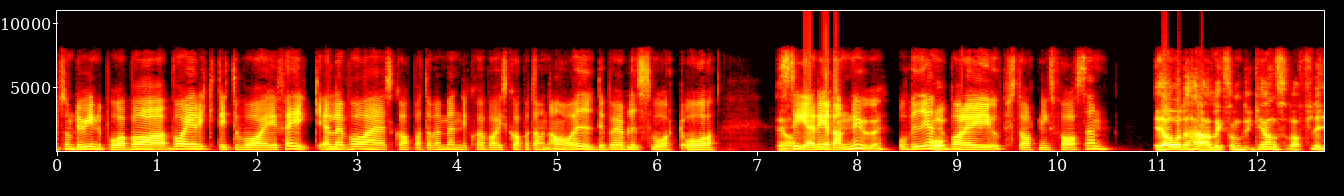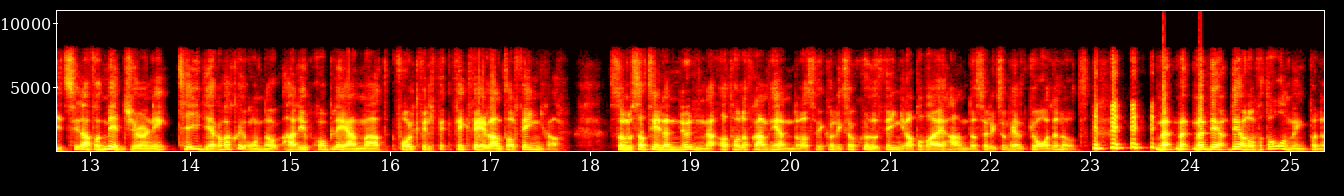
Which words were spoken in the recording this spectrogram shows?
som du är inne på. Vad, vad är riktigt och vad är fake? Eller vad är skapat av en människa? Vad är skapat av en AI? Det börjar bli svårt att Ja. se redan nu. Och vi är ännu Och- bara i uppstartningsfasen. Ja, och det här liksom gränserna flyts ju där för Midjourney tidigare versioner hade ju problem med att folk fick fel antal fingrar. Så de sa till en nunna att hålla fram händerna så vi kunde liksom sju fingrar på varje hand och så liksom helt galen ut. Men, men, men det, det har de fått ordning på nu.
